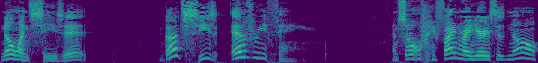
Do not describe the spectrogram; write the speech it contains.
No one sees it. God sees everything. And so we find right here, he says, no,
